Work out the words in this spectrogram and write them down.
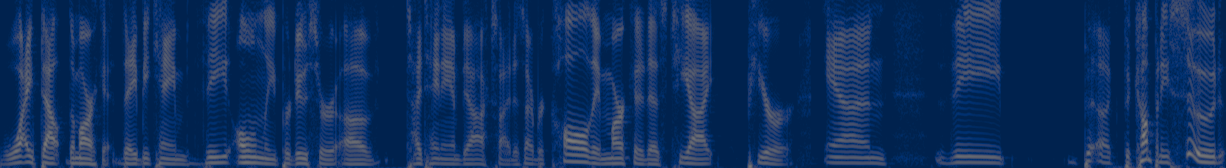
wiped out the market. They became the only producer of titanium dioxide. As I recall, they marketed as TI Pure, and the uh, the company sued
